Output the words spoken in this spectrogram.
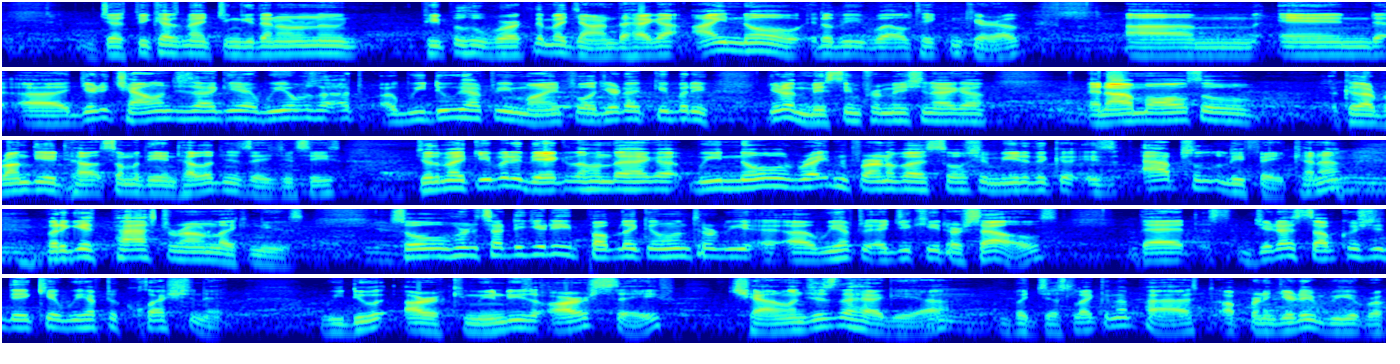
just because ਮੈਂ ਚੰਗੀ ਤਰ੍ਹਾਂ ਉਹਨਾਂ ਨੂੰ people who work them I ਜਾਣਦਾ ਹੈਗਾ I know it'll be well taken care of um, and uh, ਜਿਹੜੇ challenges ਹੈਗੇ we always have to, we do have to be mindful ਜਿਹੜਾ ਕਿ ਬੜੀ ਜਿਹੜਾ misinformation ਹੈਗਾ and I'm also because I run the, some of the intelligence agencies, we know right in front of us social media that is absolutely fake ਹੈ ਨਾ mm-hmm. but it gets passed around like news so when ਸਾਡੀ ਜਿਹੜੀ we have to educate ourselves that we have to question it we do our communities are safe challenges the hegia, ਆ mm. but just like in the past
